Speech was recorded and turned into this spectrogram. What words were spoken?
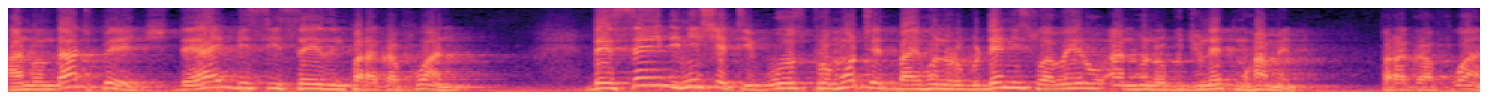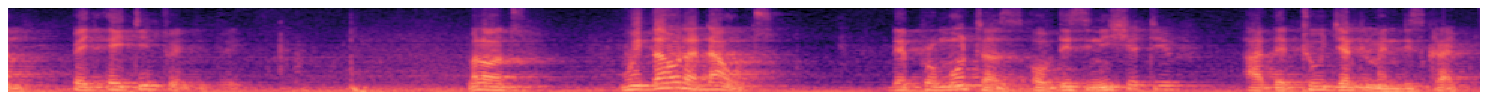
And on that page, the IEBC says in paragraph 1, the said initiative was promoted by Honorable Dennis Waweru and Honorable Junet Mohammed. Paragraph 1, page 1823. My Lord, without a doubt, the promoters of this initiative are the two gentlemen described.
